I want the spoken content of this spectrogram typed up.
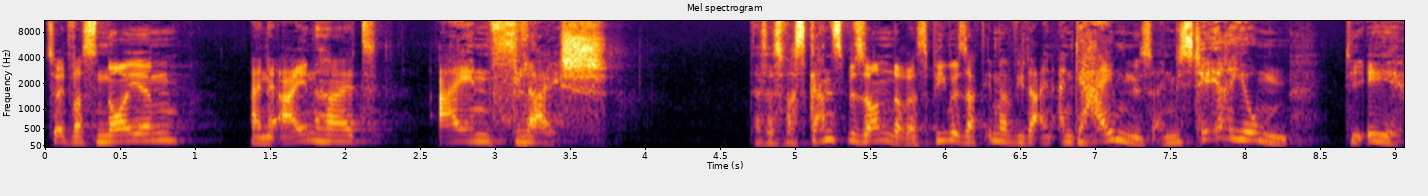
zu etwas Neuem, eine Einheit, ein Fleisch. Das ist was ganz Besonderes. Die Bibel sagt immer wieder ein, ein Geheimnis, ein Mysterium, die Ehe.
